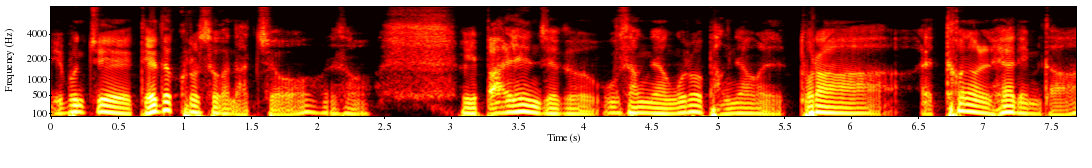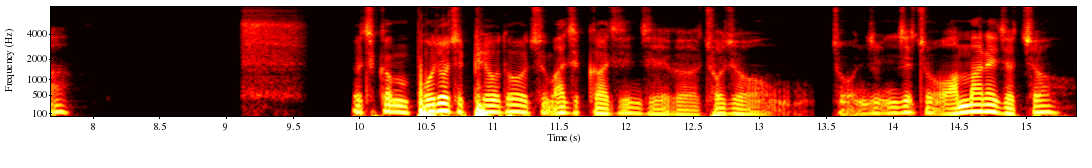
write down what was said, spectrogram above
이번 주에 데드 크로스가 났죠. 그래서 여기 빨리 이제 그 우상향으로 방향을 돌아 턴을 해야 됩니다. 지금 보조 지표도 지금 아직까지 이제 그 조정 좀 이제 좀 완만해졌죠.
